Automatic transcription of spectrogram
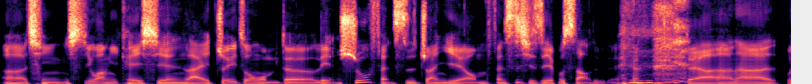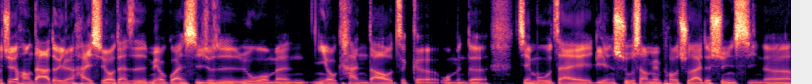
呃，请希望你可以先来追踪我们的脸书粉丝专业哦。我们粉丝其实也不少，对不对？对啊，啊那我觉得好像大家都有点害羞，但是没有关系。就是如果我们你有看到这个我们的节目在脸书上面抛出来的讯息呢，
